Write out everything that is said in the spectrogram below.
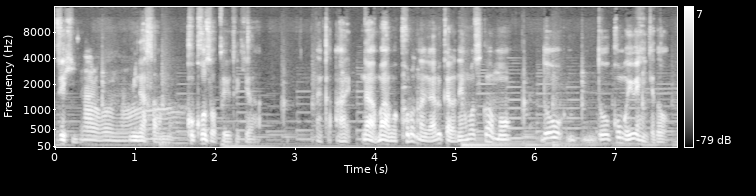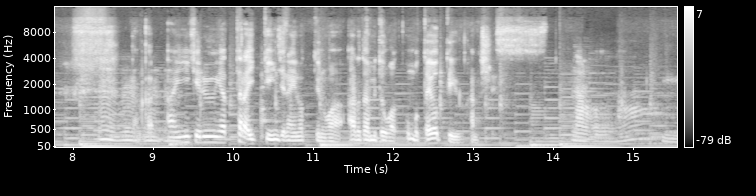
ぜひ、皆さんもここぞという時は、なんかあなまあ、まあコロナがあるからね、モスクはもうどうどうこうも言えへんけど、なんか会いに行けるんやったら行っていいんじゃないのっていうのは改めて思ったよっていう話です。なるほどな。うん。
